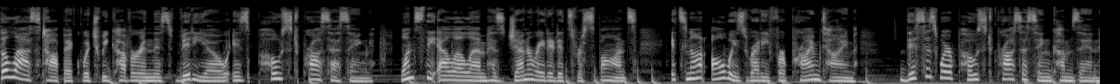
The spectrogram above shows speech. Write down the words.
The last topic which we cover in this video is post-processing. Once the LLM has generated its response, it's not always ready for prime time. This is where post-processing comes in.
